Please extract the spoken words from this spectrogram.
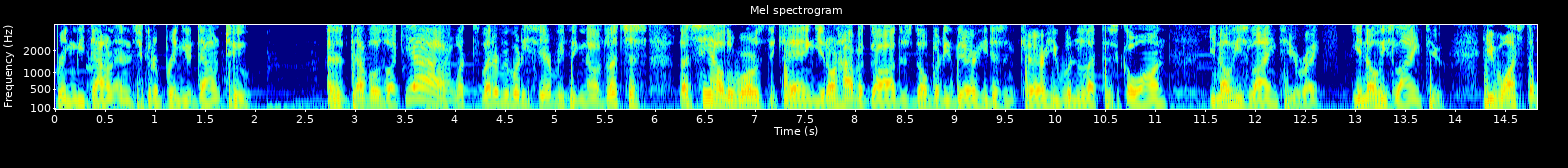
bring me down and it's going to bring you down too. And the devil's like, "Yeah, let let everybody see everything now. Let's just let's see how the world is decaying. You don't have a god. There's nobody there. He doesn't care. He wouldn't let this go on." You know he's lying to you, right? You know he's lying to you. He wants to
